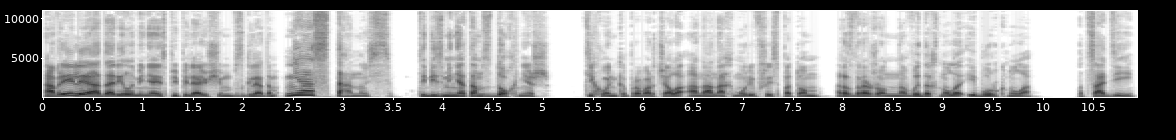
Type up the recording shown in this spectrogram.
Аврелия одарила меня испепеляющим взглядом. «Не останусь. Ты без меня там сдохнешь», — тихонько проворчала она, нахмурившись, потом раздраженно выдохнула и буркнула. «Подсади».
